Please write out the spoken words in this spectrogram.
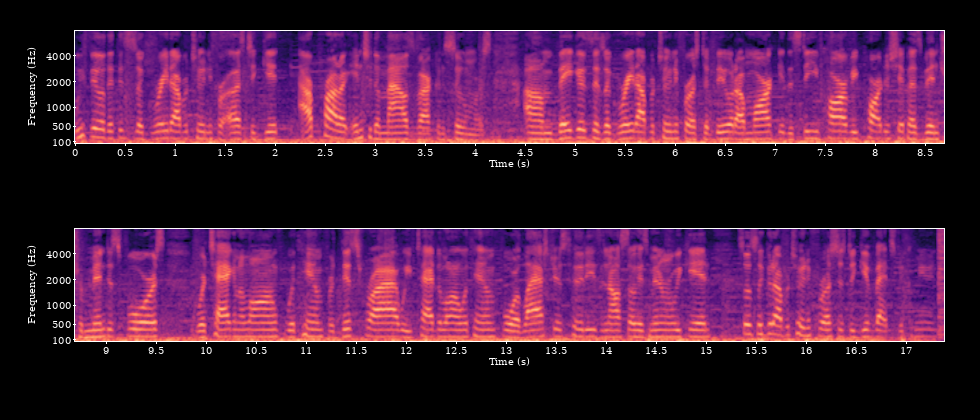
We feel that this is a great opportunity for us to get our product into the mouths of our consumers. Um, Vegas is a great opportunity for us to build our market. The Steve Harvey partnership has been tremendous for us. We're tagging along with him for this ride. We've tagged along with him for last year's hoodies and also his Mineral Weekend. So it's a good opportunity for us just to give back to the community.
